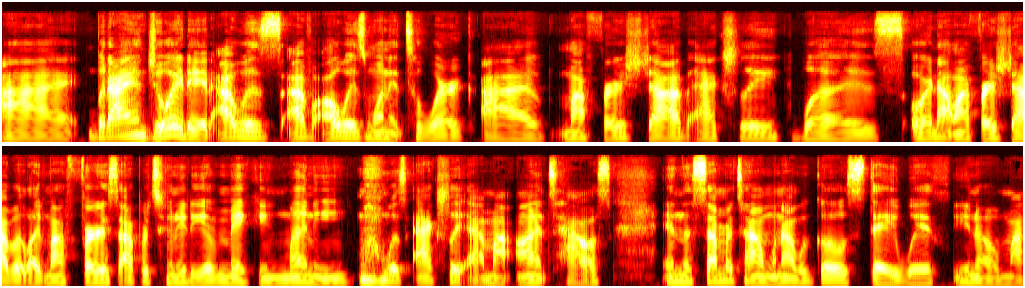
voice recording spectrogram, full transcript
I but I enjoyed it. I was I've always wanted to work. I my first job actually was or not my first job, but like my first opportunity of making money was actually at my aunt's house in the summertime when I would go stay with, you know, my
